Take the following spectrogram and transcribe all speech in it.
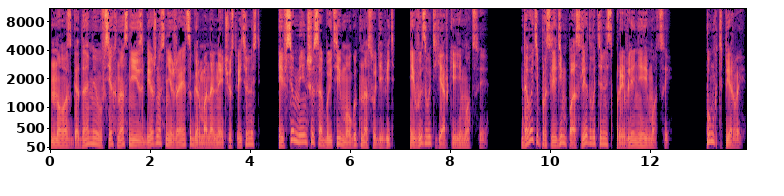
Но с годами у всех нас неизбежно снижается гормональная чувствительность, и все меньше событий могут нас удивить и вызвать яркие эмоции. Давайте проследим последовательность проявления эмоций. Пункт первый.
